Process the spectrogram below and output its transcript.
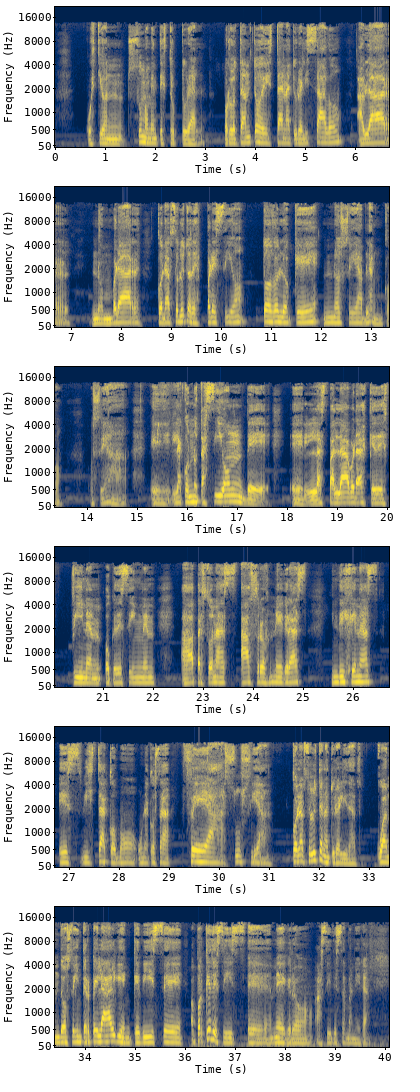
cuestión sumamente estructural. Por lo tanto, está naturalizado hablar, nombrar con absoluto desprecio todo lo que no sea blanco. O sea, eh, la connotación de eh, las palabras que definen o que designen a personas afros, negras, indígenas, es vista como una cosa fea, sucia, con absoluta naturalidad. Cuando se interpela a alguien que dice, ah, ¿por qué decís eh, negro así de esa manera?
